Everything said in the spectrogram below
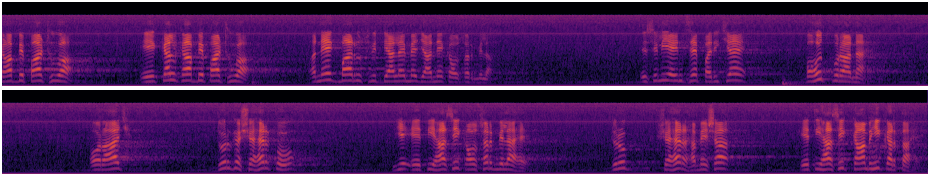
काव्य पाठ हुआ, एकल काव्य पाठ हुआ। अनेक बार उस विद्यालय में जाने का अवसर मिला। इसलिए इनसे परिचय बहुत पुराना है। और आज दुर्ग शहर को ये ऐतिहासिक अवसर मिला है। दुर्ग शहर हमेशा ऐतिहासिक काम ही करता है।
